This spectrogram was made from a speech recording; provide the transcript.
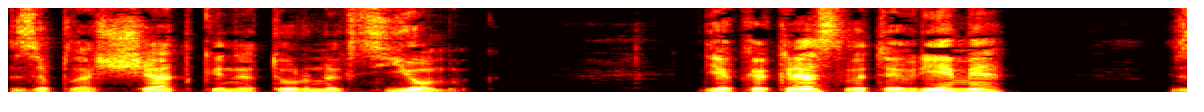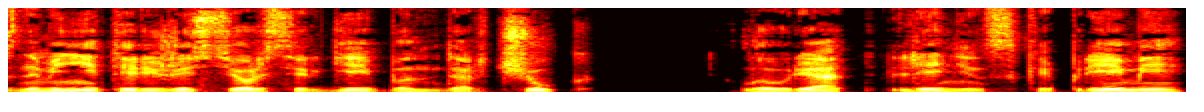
за площадкой натурных съемок, где как раз в это время знаменитый режиссер Сергей Бондарчук, лауреат Ленинской премии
